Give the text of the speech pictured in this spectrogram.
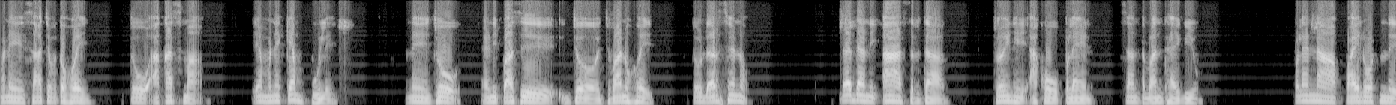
મને સાચવતો હોય તો આકાશમાં એ મને કેમ ભૂલે? ને જો એની પાસે જો જવાનું હોય તો ડર છે નો? દાદાની આ શ્રદ્ધા જોઈને આખો પ્લેન શાંત બંધ થઈ ગયું. પ્લેનના પાયલોટને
